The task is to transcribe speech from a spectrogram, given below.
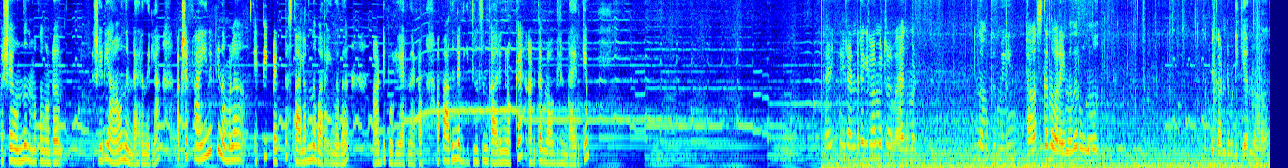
പക്ഷേ ഒന്നും നമുക്ക് അങ്ങോട്ട് ശരിയാവുന്നുണ്ടായിരുന്നില്ല. പക്ഷെ ഫൈനലി നമ്മൾ എത്തിപ്പെട്ട സ്ഥലം എന്ന് പറയുന്നത് അടിപൊളിയായിരുന്നു കേട്ടോ. അപ്പോൾ അതിന്റെ ഡീറ്റെയിൽസും കാര്യങ്ങളൊക്കെ അടുത്ത കഴിഞ്ഞ രണ്ടര കിലോമീറ്റർ വാഗമൺ ഇനി നമുക്ക് മെയിൻ ടാസ്ക് എന്ന് പറയുന്നത് റൂം തപ്പി കണ്ടുപിടിക്കുക എന്നുള്ളതാണ്.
